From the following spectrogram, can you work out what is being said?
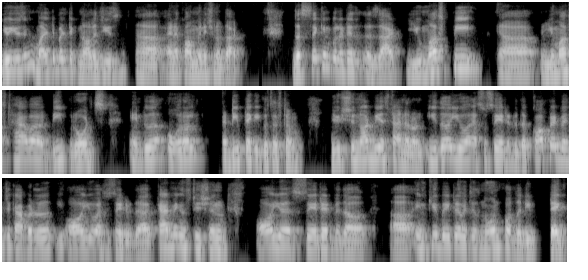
you're using multiple technologies uh, and a combination of that the second bullet is, is that you must be uh, you must have a deep roads into the overall a deep tech ecosystem. You should not be a standalone. Either you are associated with the corporate venture capital, or you are associated with the academic institution, or you are associated with the uh, incubator, which is known for the deep tech.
